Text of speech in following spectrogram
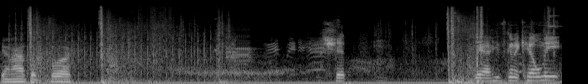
Gonna have to push. I've been hit! Shit. Yeah, he's gonna kill me.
